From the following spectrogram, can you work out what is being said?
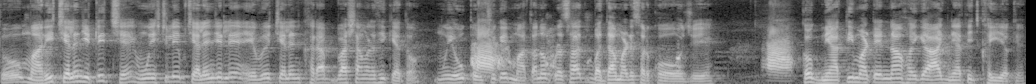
તો મારી ચેલેન્જ એટલી જ છે. હું એકચ્યુઅલી ચેલેન્જ એટલે એવો ચેલેન્જ ખરાબ ભાષામાં નથી કહેતો. હું એવું કહું છું કે માતાનો પ્રસાદ બધા માટે સરખો હોવો જોઈએ. કોઈ જ્ઞાતિ માટે ના હોય કે આ જ્ઞાતિ જ ખાઈ શકે.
